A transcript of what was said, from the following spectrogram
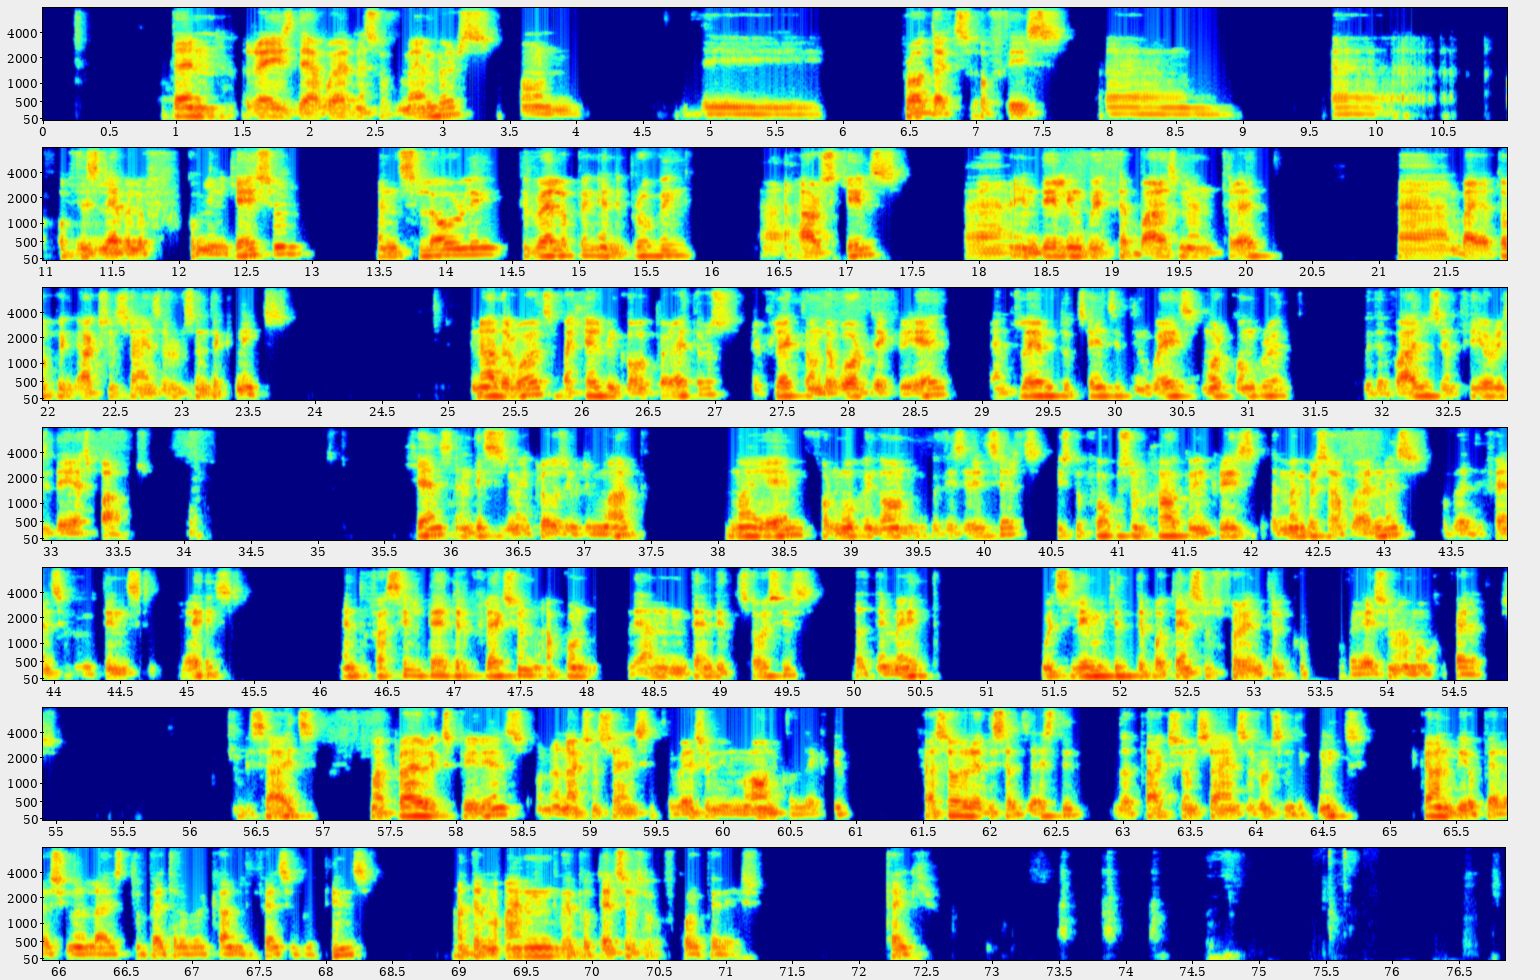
then raise the awareness of members on the products of this um, uh, of this level of communication and slowly developing and improving uh, our skills uh, in dealing with embarrassment threat uh, by adopting action science rules and techniques. In other words, by helping cooperators reflect on the world they create and learn to change it in ways more congruent with the values and theories they espouse. Hence, and this is my closing remark, my aim for moving on with this research is to focus on how to increase the members' awareness of the defensive routines in place and to facilitate reflection upon the unintended choices that they made, which limited the potentials for intercooperation among cooperatives. Besides, my prior experience on an action science intervention in my own collective has already suggested that action science rules and techniques can be operationalized to better overcome defensive routines, undermining the potential of cooperation. Thank you.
